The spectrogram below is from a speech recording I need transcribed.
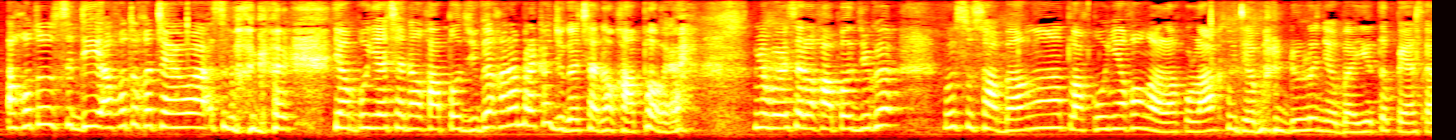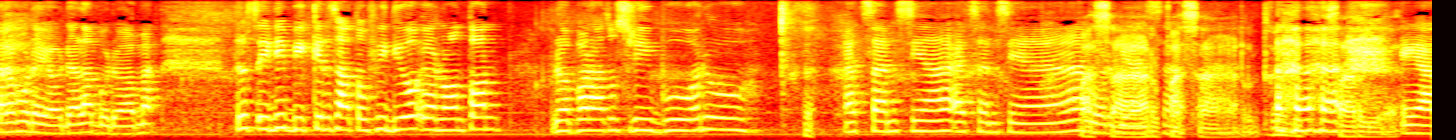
Aku tuh sedih, aku tuh kecewa sebagai yang punya channel couple juga Karena mereka juga channel couple ya. Yang punya channel couple juga, gue susah banget lakunya kok nggak laku-laku? Zaman dulu nyoba Youtube ya, sekarang udah ya udahlah bodo amat. Terus ini bikin satu video yang nonton berapa ratus ribu, aduh AdSense-nya, AdSense-nya luar Pasar, biasa pasar. Itu kan pasar ya. Iya,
